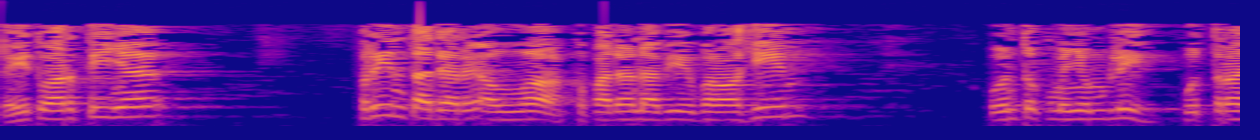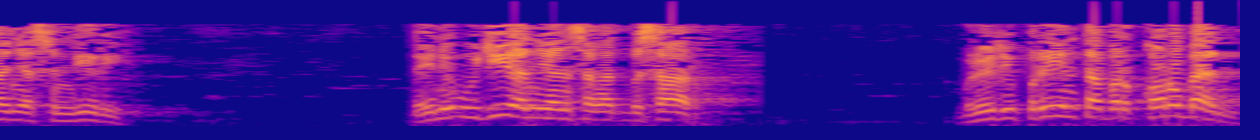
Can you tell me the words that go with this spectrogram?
Dan itu artinya perintah dari Allah kepada Nabi Ibrahim untuk menyembelih putranya sendiri. Dan ini ujian yang sangat besar. Beliau diperintah berkorban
